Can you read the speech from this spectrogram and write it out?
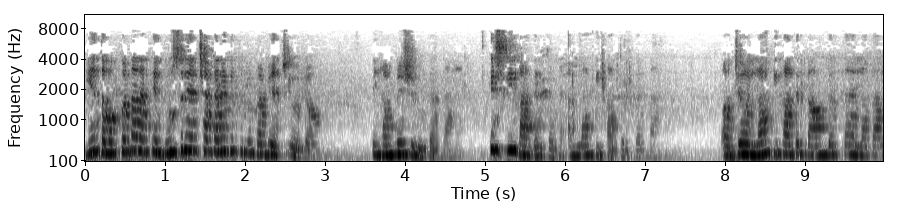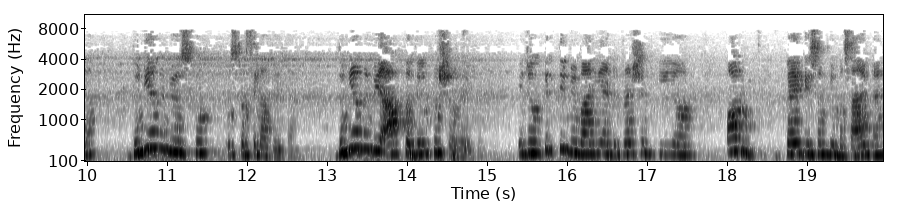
یہ توقع نہ رکھے دوسرے اچھا کرے کہ تمہیں کبھی اچھی ہو جاؤ نہیں ہم نے شروع کرنا ہے۔ کس کی خاطر کرنا ہے؟ اللہ کی خاطر کرنا ہے۔ اور جو اللہ کی خاطر کام کرتا ہے، اللہ تعالیٰ دنیا میں بھی اس کو، اس کا سلا دیتا ہے۔ دنیا میں بھی آپ کا دل خوش ہو رہے گا یہ جو کتنی بیماریاں ڈپریشن کی اور اور کئی قسم کے مسائل ہیں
